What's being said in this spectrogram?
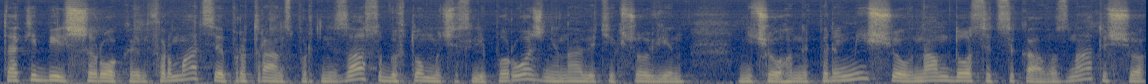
так і більш широка інформація про транспортні засоби, в тому числі порожні, навіть якщо він нічого не переміщував, нам досить цікаво знати, що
